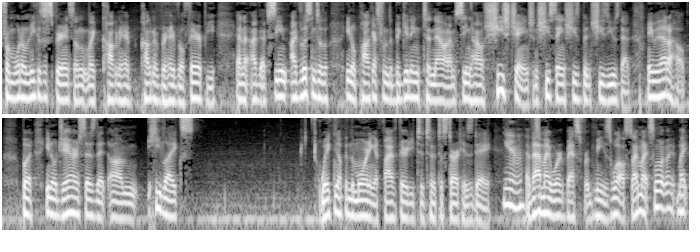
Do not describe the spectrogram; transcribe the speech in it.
from what Onika's experience on like cognitive cognitive behavioral therapy, and I've, I've seen, I've listened to the you know podcasts from the beginning to now, and I'm seeing how she's changed, and she's saying she's been she's used that. Maybe that'll help. But you know, JR says that um, he likes waking up in the morning at 5.30 to, to, to start his day Yeah. and that might work best for me as well so i might someone might, might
